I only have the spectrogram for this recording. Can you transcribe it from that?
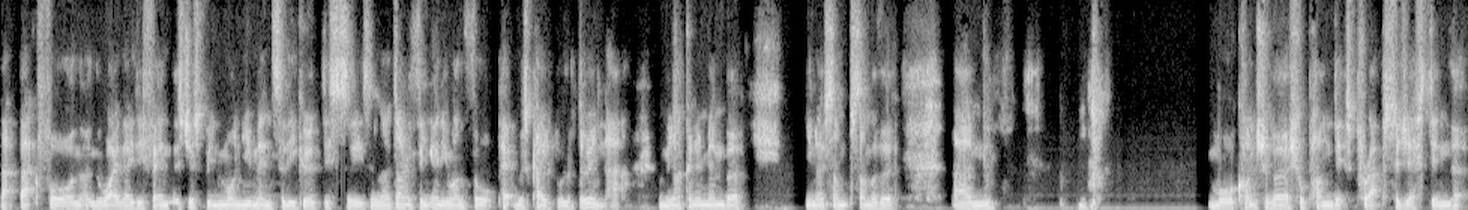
that back four and, and, the way they defend has just been monumentally good this season. I don't think anyone thought Pep was capable of doing that. I mean, I can remember, you know, some some of the um, more controversial pundits perhaps suggesting that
